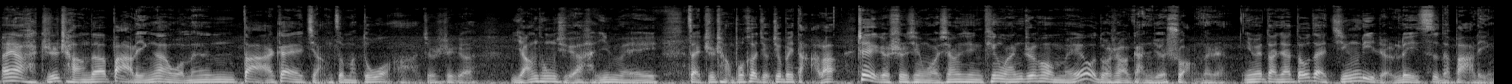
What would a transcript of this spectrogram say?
哎呀，职场的霸凌啊，我们大概讲这么多啊，就是这个杨同学啊，因为在职场不喝酒就被打了。这个事情，我相信听完之后没有多少感觉爽的人，因为大家都在经历着类似的霸凌。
